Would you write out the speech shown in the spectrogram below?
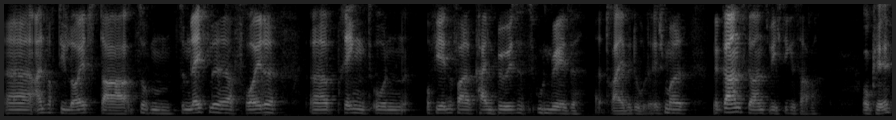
äh, einfach die Leute da zum, zum Lächeln der Freude äh, bringt und auf jeden Fall kein böses Unwesen treiben tut. Das ist mal eine ganz, ganz wichtige Sache. Okay,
